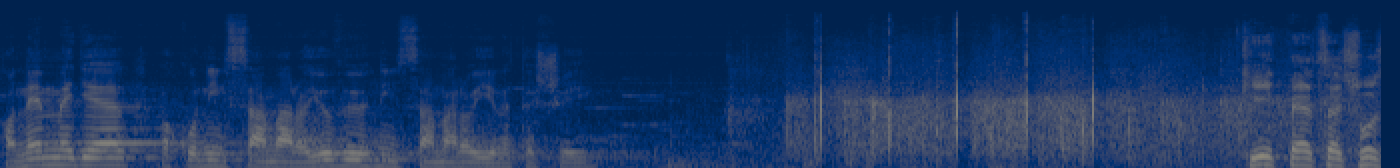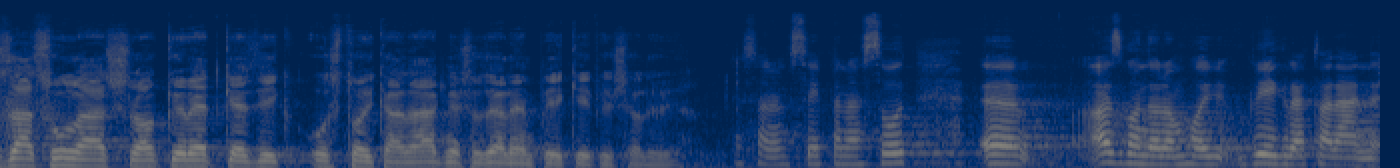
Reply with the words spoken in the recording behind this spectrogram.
Ha nem megy el, akkor nincs számára jövő, nincs számára életesély. Két perces hozzászólásra következik Osztolykán Ágnes, az LNP képviselője. Köszönöm szépen a szót. Azt gondolom, hogy végre talán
